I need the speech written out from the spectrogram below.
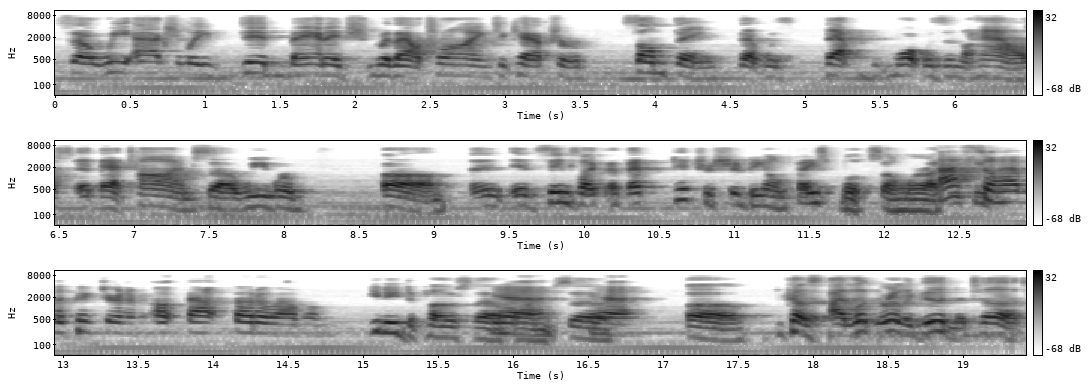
So we actually did manage, without trying, to capture something that was that what was in the house at that time. So we were. Um, it, it seems like that, that picture should be on Facebook somewhere. I, I still you, have the picture in a photo album. you need to post that yeah. one. So yeah. uh, because I look really good in a tux.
